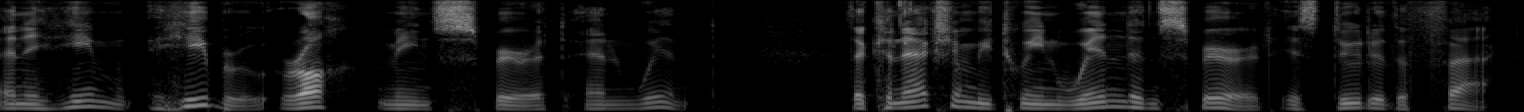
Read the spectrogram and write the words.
and in Hebrew, roch means spirit and wind. The connection between wind and spirit is due to the fact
